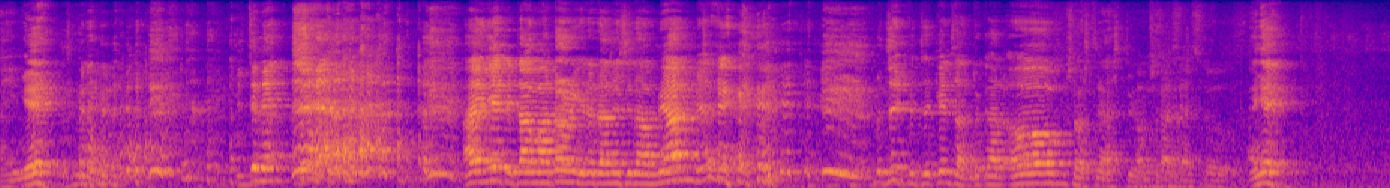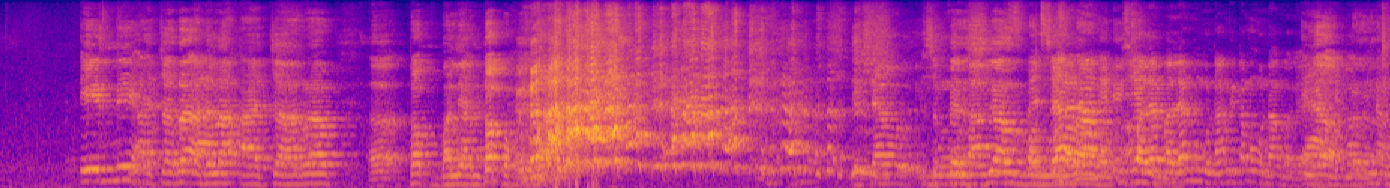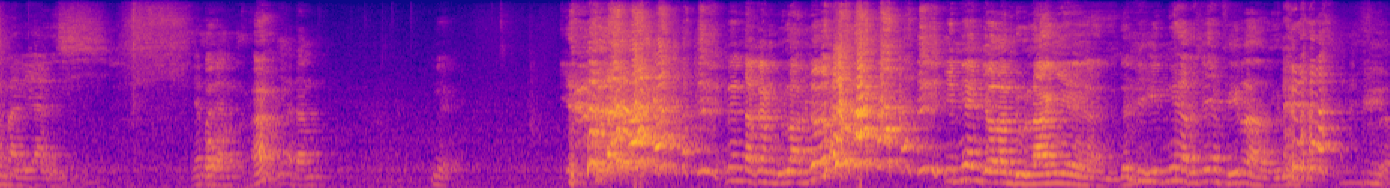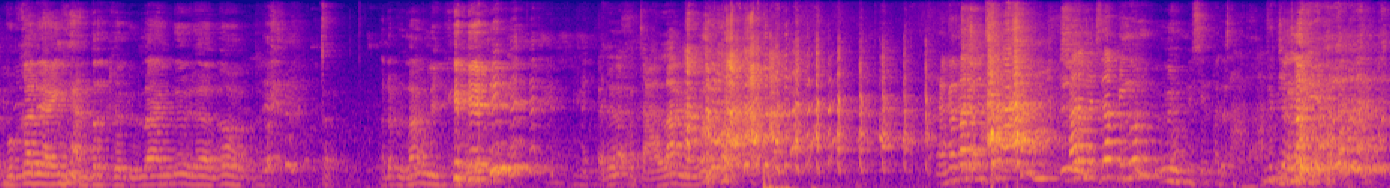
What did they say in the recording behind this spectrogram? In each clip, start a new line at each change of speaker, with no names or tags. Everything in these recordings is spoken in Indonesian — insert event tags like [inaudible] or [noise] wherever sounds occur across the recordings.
Aing ge.
Bijen ya.
Aing ge tidak matur gitu dan sinampian. Becik-becikin santukan Om Swastiastu.
Om Swastiastu.
Aing ge. Ini acara adalah acara eh, top Balian top pokoknya.
Spesial
Spesial
spesial
mengundang.
kalian mengundang kita mengundang kok ya.
Iya.
ya, kita undang balian.
Ya kalian.
Hah?
Ya dan
Nih. ini dagang dulang ini yang jualan dulangnya kan. Jadi ini harusnya yang viral gitu. Bukan yang nganter ke dulang tuh kan. Oh. Ada dulang beli.
kadang pecalang.
Nah, kan para mencetak, para mencetak bingung. Oh, bisa pecalang. Kadang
